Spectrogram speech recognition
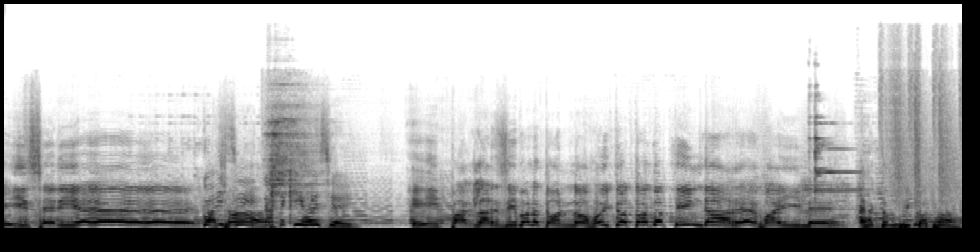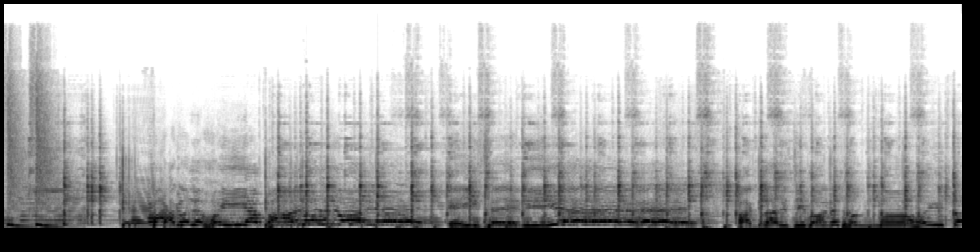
এই সেরিয়ে। কইছি আচ্ছা। তাতে কি হয়েছে? এই পাগলার জীবন ধন্য হইতো তগ তিনডা রে ভাইলে। একদম ঠিক কথা। পাগল হইয়া পাগল বলে এই সে দিয়ে। পাগলার জীবন ধন্য হইতো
